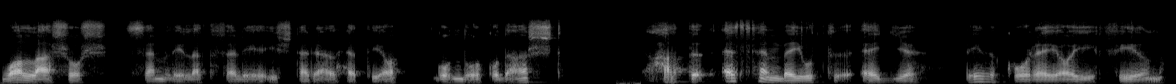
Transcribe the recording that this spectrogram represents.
vallásos szemlélet felé is terelheti a gondolkodást. Hát eszembe jut egy dél-koreai film,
